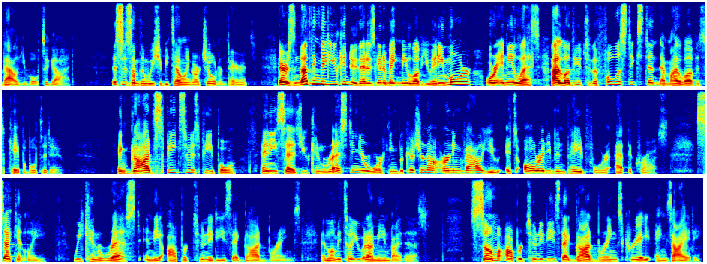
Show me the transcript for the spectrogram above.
valuable to God. This is something we should be telling our children, parents. There is nothing that you can do that is going to make me love you any more or any less. I love you to the fullest extent that my love is capable to do. And God speaks to his people and he says, You can rest in your working because you're not earning value. It's already been paid for at the cross. Secondly, we can rest in the opportunities that God brings. And let me tell you what I mean by this. Some opportunities that God brings create anxiety.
